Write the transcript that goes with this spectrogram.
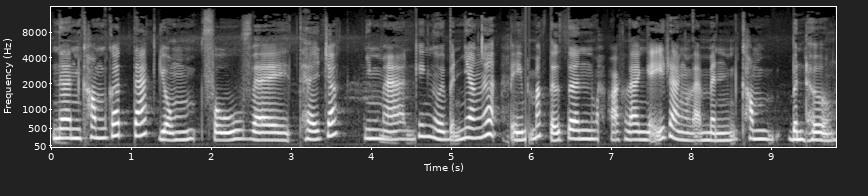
nên không có tác dụng phụ về thể chất. Nhưng mà cái người bệnh nhân á bị mất tự tin hoặc là nghĩ rằng là mình không bình thường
